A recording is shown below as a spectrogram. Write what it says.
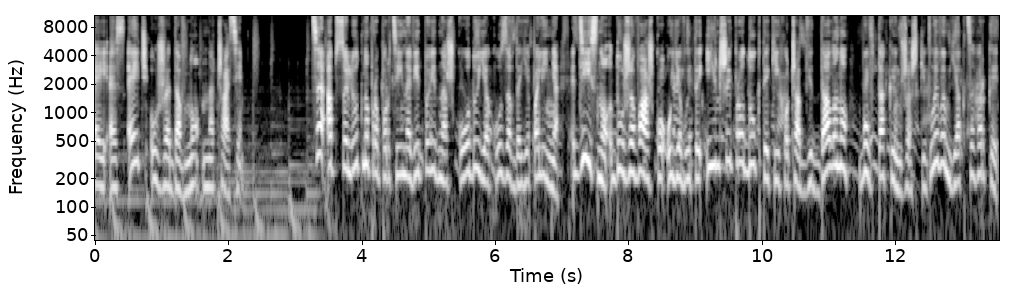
ASH, уже давно на часі. Це абсолютно пропорційна відповідь на шкоду, яку завдає паління. Дійсно, дуже важко уявити інший продукт, який, хоча б віддалено, був таким же шкідливим, як цигарки.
